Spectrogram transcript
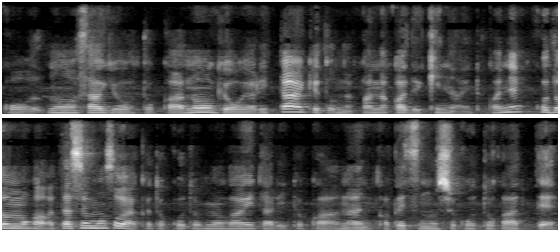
こう農作業とか農業をやりたいけどなかなかできないとかね。子供が私もそうやけど子供がいたりとか何か別の仕事があって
